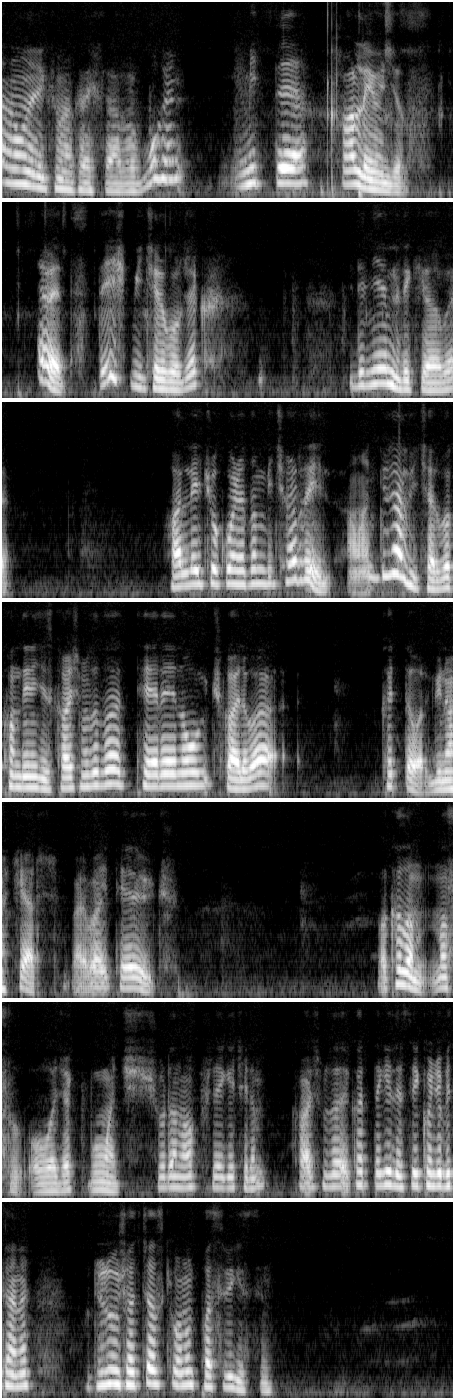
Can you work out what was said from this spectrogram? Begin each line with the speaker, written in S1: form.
S1: Selamünaleyküm arkadaşlar. Bugün Mid'de Harley oynayacağız. Evet, değişik bir içerik olacak. Bir deneyelim dedik ya abi. Harley çok oynadığım bir çar değil. Ama güzel bir çar. Bakalım deneyeceğiz. Karşımızda da TRNO 3 galiba. Kaç da var? Günahkar. Galiba TR3. Bakalım nasıl olacak bu maç. Şuradan hop şuraya geçelim. Karşımıza katta gelirse ilk önce bir tane düz vuruş atacağız ki onun pasifi gitsin.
